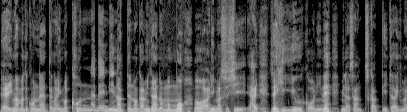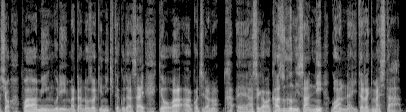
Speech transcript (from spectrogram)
えー、今までこんなやったが今こんな便利になってんのかみたいなもんもありますし、はい、ぜひ有効にね、皆さん使っていただきましょう。ファーミングリーン、また覗きに来てください。今日はこちらの、えー、長谷川和文さんにご案内いただきました。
